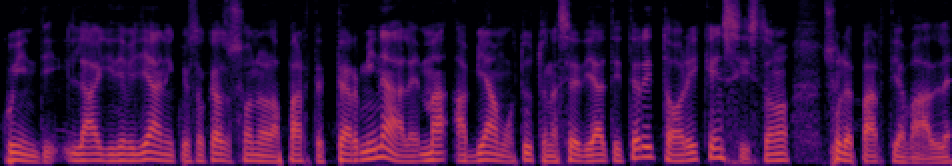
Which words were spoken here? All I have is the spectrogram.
Quindi i laghi di Avigliani in questo caso sono la parte terminale, ma abbiamo tutta una serie di altri territori che insistono sulle parti a valle.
